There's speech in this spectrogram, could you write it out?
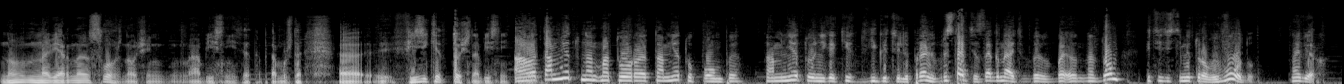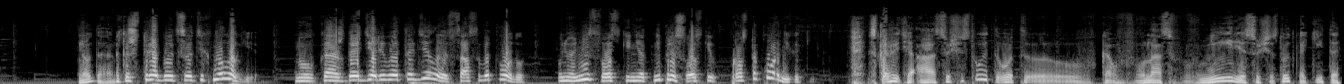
Ну, наверное, сложно очень объяснить это, потому что э, физики точно объяснить. А нет. там нету мотора, там нету помпы, там нету никаких двигателей, правильно? Представьте, загнать в, в, на дом 50-метровый воду наверх. Ну да. Это же требуется технологии. Ну, каждое дерево это делает, всасывает воду. У него ни соски нет, ни присоски, просто корни какие-то. Скажите, а существует вот э, у нас в мире существуют какие-то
